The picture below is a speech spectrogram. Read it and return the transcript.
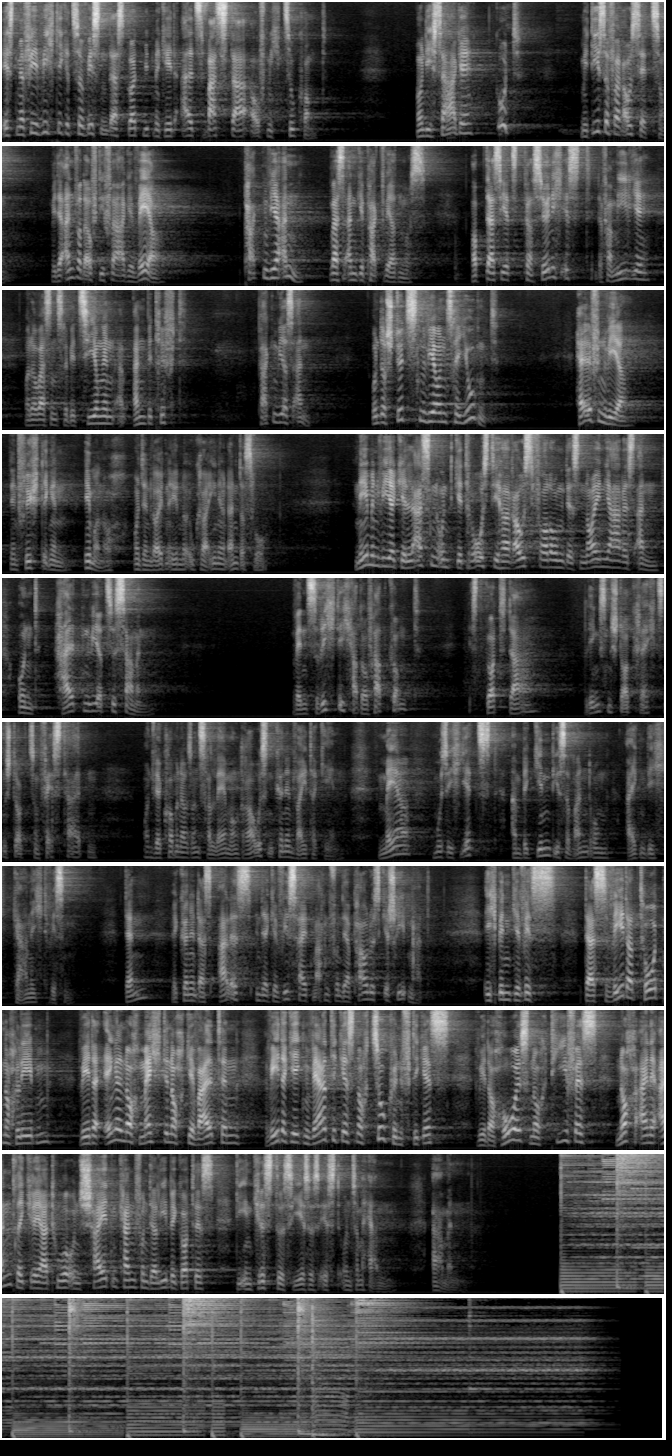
ist mir viel wichtiger zu wissen, dass Gott mit mir geht, als was da auf mich zukommt. Und ich sage, gut, mit dieser Voraussetzung, mit der Antwort auf die Frage, wer, packen wir an, was angepackt werden muss. Ob das jetzt persönlich ist, in der Familie oder was unsere Beziehungen anbetrifft, packen wir es an. Unterstützen wir unsere Jugend. Helfen wir den Flüchtlingen immer noch und den Leuten in der Ukraine und anderswo. Nehmen wir gelassen und getrost die Herausforderungen des neuen Jahres an und halten wir zusammen. Wenn es richtig hart auf hart kommt, ist Gott da, links ein Stock, rechts ein Stock zum Festhalten und wir kommen aus unserer Lähmung raus und können weitergehen. Mehr muss ich jetzt am Beginn dieser Wanderung eigentlich gar nicht wissen. Denn wir können das alles in der Gewissheit machen, von der Paulus geschrieben hat. Ich bin gewiss, dass weder Tod noch Leben, weder Engel noch Mächte noch Gewalten, weder Gegenwärtiges noch Zukünftiges, weder Hohes noch Tiefes noch eine andere Kreatur uns scheiden kann von der Liebe Gottes, die in Christus Jesus ist, unserem Herrn. Amen.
